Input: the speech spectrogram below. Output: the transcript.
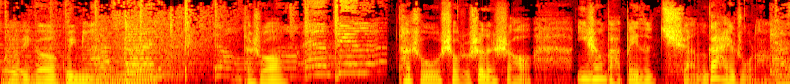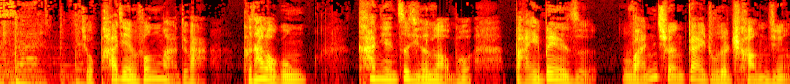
我有一个闺蜜，她说。她出手术室的时候，医生把被子全盖住了，就怕见风嘛，对吧？可她老公看见自己的老婆白被子完全盖住的场景，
